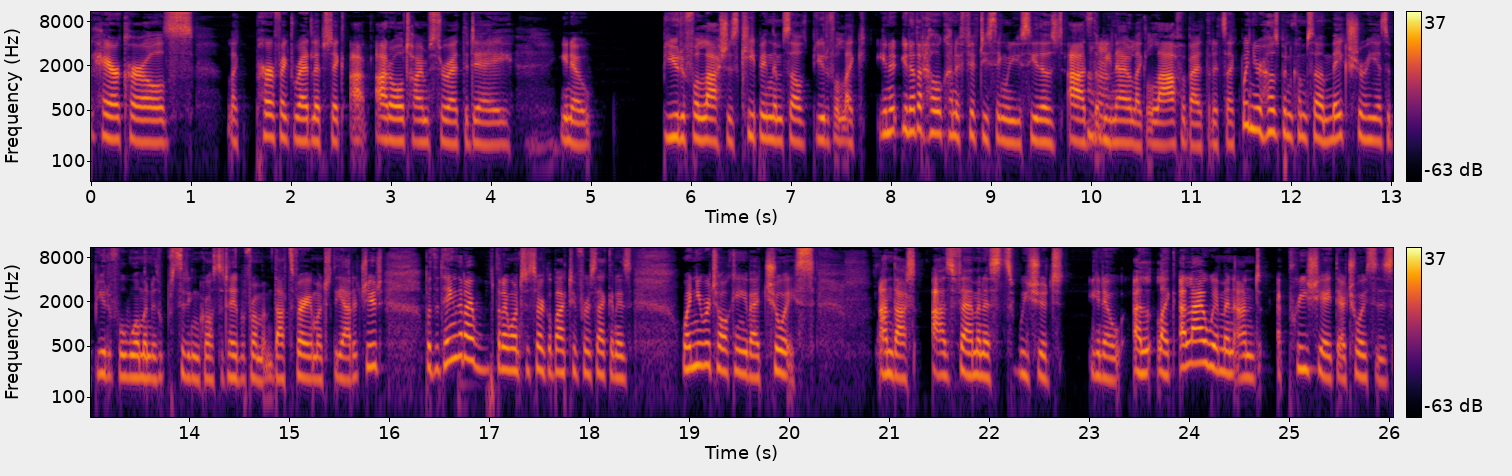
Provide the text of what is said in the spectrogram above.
hair curls, like perfect red lipstick at, at all times throughout the day, you know, beautiful lashes, keeping themselves beautiful. Like, you know, you know that whole kind of 50s thing when you see those ads that we mm-hmm. now like laugh about that it's like when your husband comes home, make sure he has a beautiful woman sitting across the table from him. That's very much the attitude. But the thing that I that I want to circle back to for a second is when you were talking about choice and that as feminists we should you know al- like allow women and appreciate their choices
